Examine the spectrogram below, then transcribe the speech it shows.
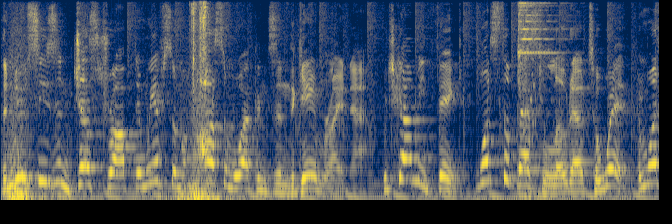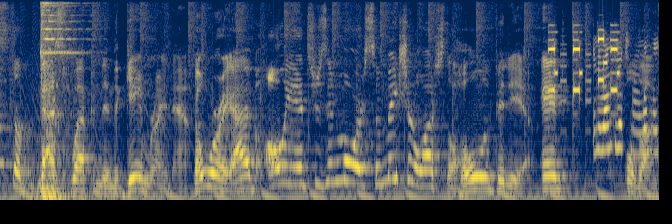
The new season just dropped and we have some awesome weapons in the game right now. Which got me thinking, what's the best loadout to win? And what's the best weapon in the game right now? Don't worry, I have all the answers and more, so make sure to watch the whole video. And hold on.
